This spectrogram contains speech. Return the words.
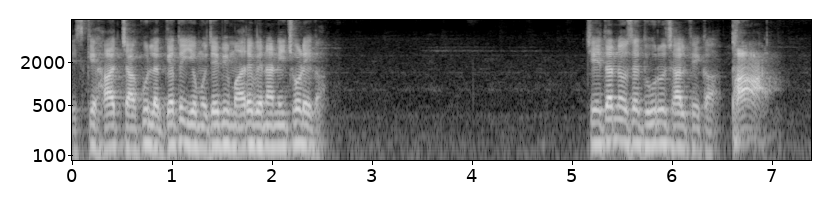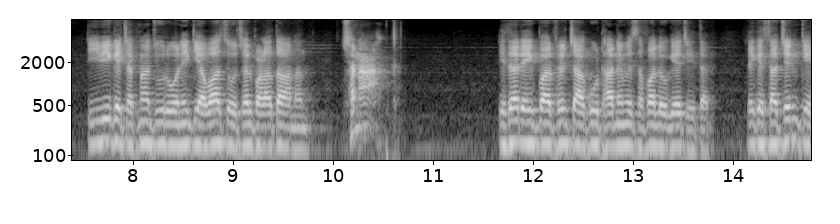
इसके हाथ चाकू लग गया तो ये मुझे भी मारे बिना नहीं छोड़ेगा। चेतन ने उसे दूर उछाल फेंका। था टीवी के चकनाचूर होने की आवाज़ से उछल पड़ा था आनंद। छनाक! इधर एक बार फिर चाकू उठाने में सफल हो गया चेतन। लेकिन सचिन के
